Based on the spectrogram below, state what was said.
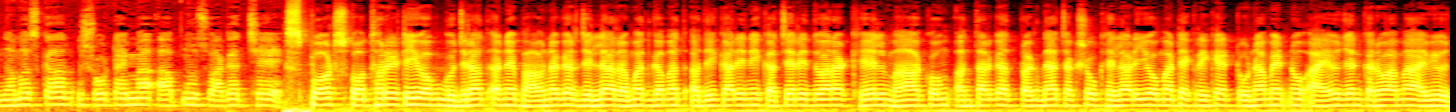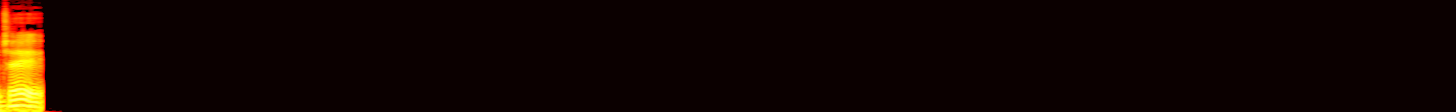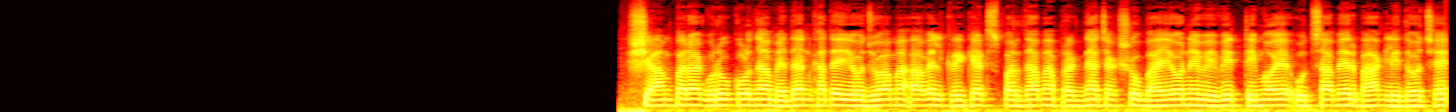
નમસ્કાર, શો ટાઈમમાં આપનું સ્વાગત છે. સ્પોર્ટ્સ ઓથોરિટી ઓફ ગુજરાત અને ભાવનગર જિલ્લા રમતગમત અધિકારીની કચેરી દ્વારા ખેલ મહાકુંભ અંતર્ગત પ્રજ્ઞાચક્ષુ ખેલાડીઓ માટે ક્રિકેટ ટુર્નામેન્ટનું આયોજન કરવામાં આવ્યું છે. શ્યામપરા ગુરુકુળના મેદાન ખાતે યોજવામાં આવેલ ક્રિકેટ સ્પર્ધામાં પ્રજ્ઞાચક્ષુ ભાઈઓની વિવિધ ટીમોએ ઉત્સાહભેર ભાગ લીધો છે.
